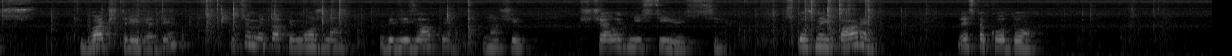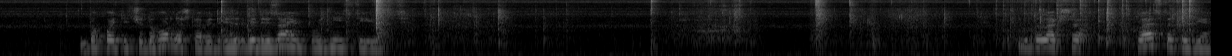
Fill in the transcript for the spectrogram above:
2-4 ряди. На цьому етапі можна відрізати наші ще одні стіючці. З кожної пари десь тако до доходячи до горлышка, відрі- відрізаємо по одній стіючці. Буде легше плести тоді.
